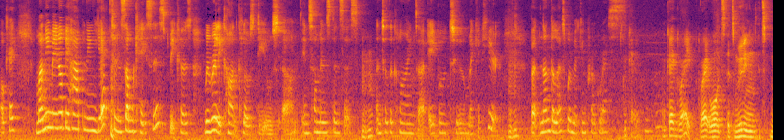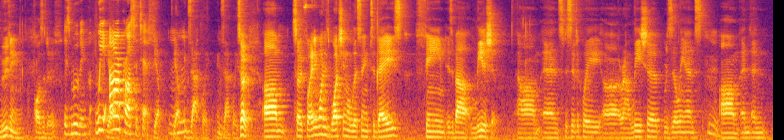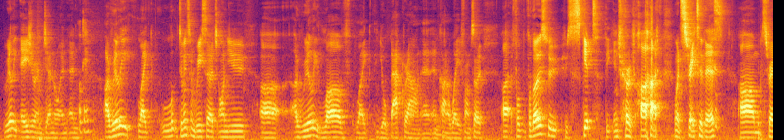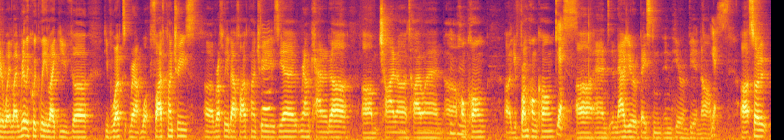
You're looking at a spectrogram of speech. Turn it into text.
Okay, money may not be happening yet in some cases because we really can't close deals um, in some instances mm-hmm. until the clients are able to make it here. Mm-hmm. But nonetheless, we're making progress. Okay. Mm-hmm. Okay. Great. Great. Well, it's, it's moving. It's moving positive. It's moving. We Yeah. are positive. Yep. Yep. Exactly. Exactly. So, um, so for anyone who's watching or listening, today's theme is about leadership, um, and specifically uh, around leadership, resilience, um, and and really Asia in general. And and Okay. I really like look, doing some research on you. Uh, I really love like your background and, and kind of where you're from. So, uh, for, for those who, who skipped the intro part, went straight to this um, straight away. Like really quickly, like you've uh, you've worked around what five countries, uh, roughly about five countries. Yeah, around Canada, um, China, Thailand, uh, Hong Kong. Uh, you're from Hong Kong. Yes. Uh, and, and now you're based in, in here in Vietnam. Yes. Uh, so,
